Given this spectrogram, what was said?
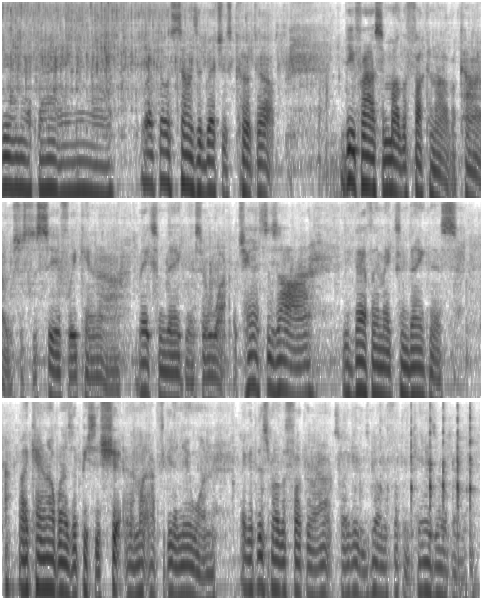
doing their thing, you know. Let those sons of bitches cook up. Deep fry some motherfucking avocados just to see if we can uh, make some dankness or what. The chances are we definitely make some dankness. My can opener is a piece of shit and I might have to get a new one. I get this motherfucker out so I get these motherfucking cans open.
